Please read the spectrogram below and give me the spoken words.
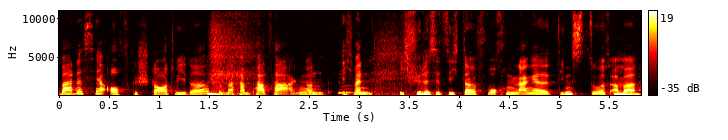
war das sehr aufgestaut wieder, so nach ein paar Tagen. Und ich meine, ich führe das jetzt nicht auf wochenlange Dings durch, aber Mhm.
